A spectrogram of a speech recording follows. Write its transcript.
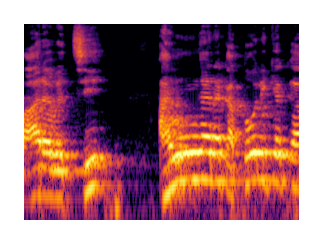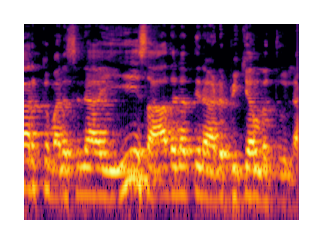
പാര വെച്ച് അങ്ങനെ കത്തോലിക്കക്കാർക്ക് മനസ്സിലായി ഈ സാധനത്തിന് അടുപ്പിക്കാൻ പറ്റൂല.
